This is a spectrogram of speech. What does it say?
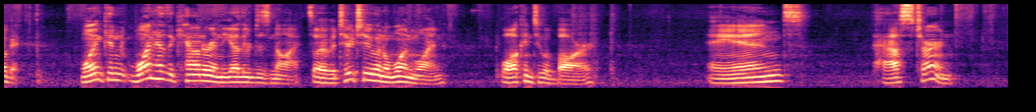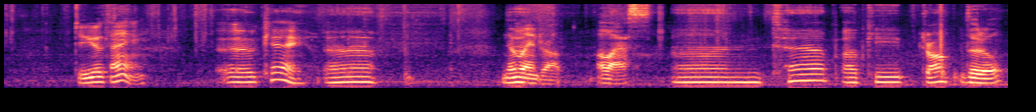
Okay, one can one has a counter and the other does not. So I have a two-two and a one-one. Walk into a bar. And pass turn. Do your thing. Okay. Uh, No land drop, alas. untap, upkeep, draw. Doodle.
